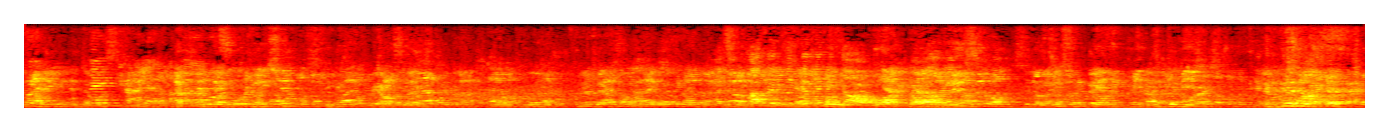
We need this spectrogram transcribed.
running, and there was kind of like a coordination. I'd give you.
